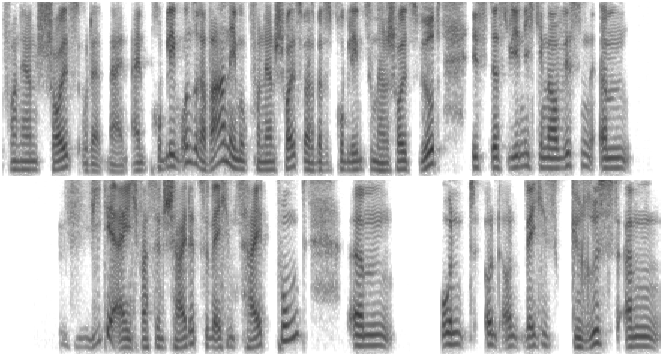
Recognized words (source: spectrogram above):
von Herrn Scholz oder nein, ein Problem unserer Wahrnehmung von Herrn Scholz, was aber das Problem zum Herrn Scholz wird, ist, dass wir nicht genau wissen, wissen, ähm, wie der eigentlich was entscheidet, zu welchem Zeitpunkt ähm, und, und, und welches Gerüst an,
